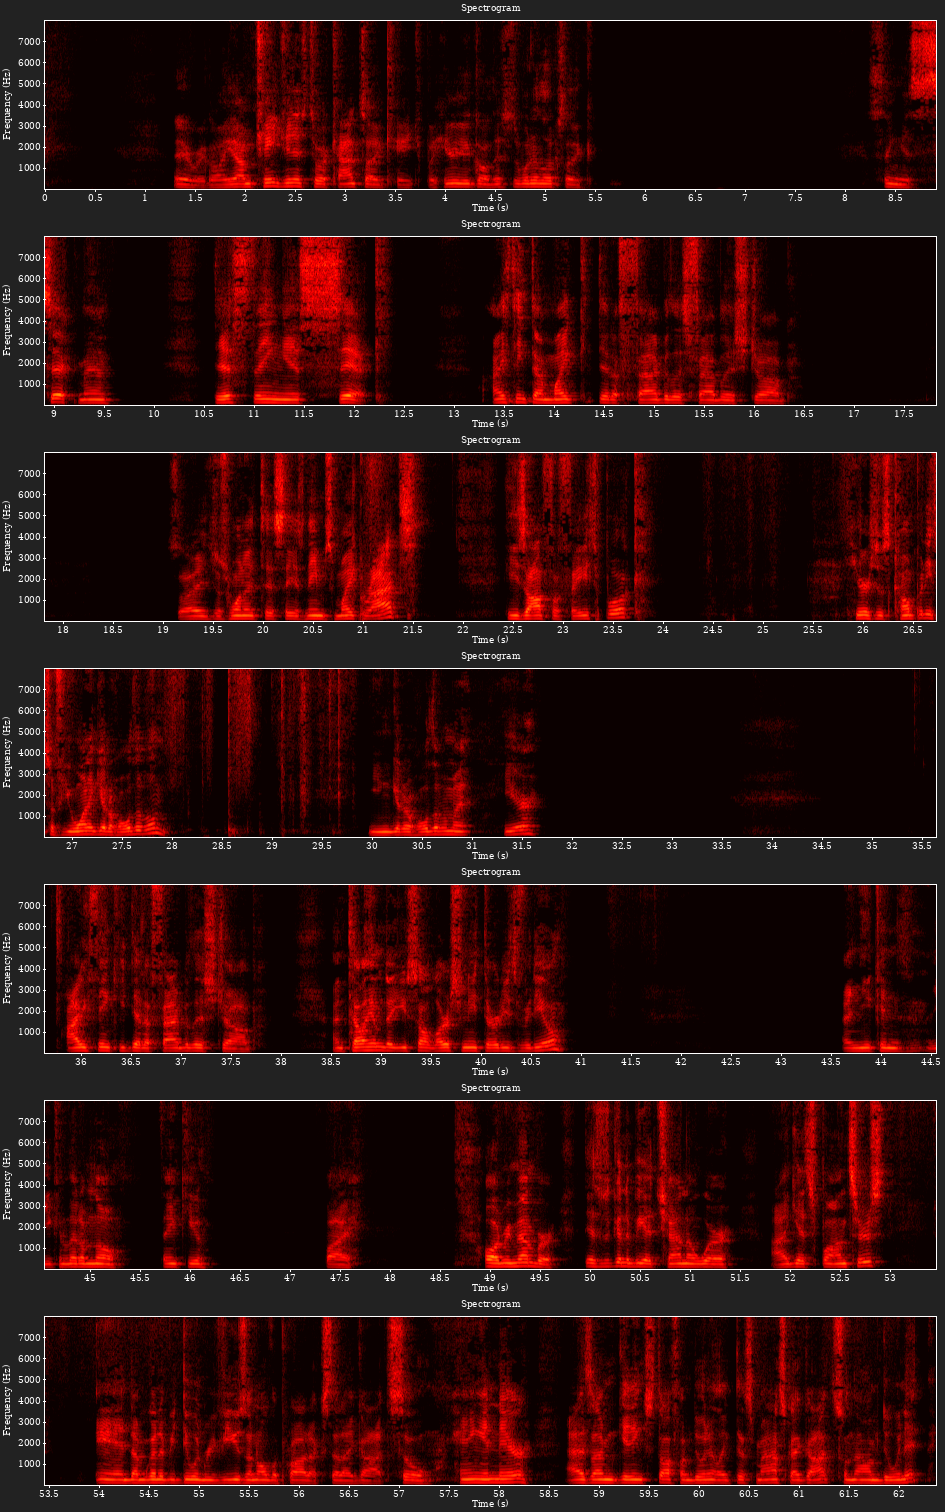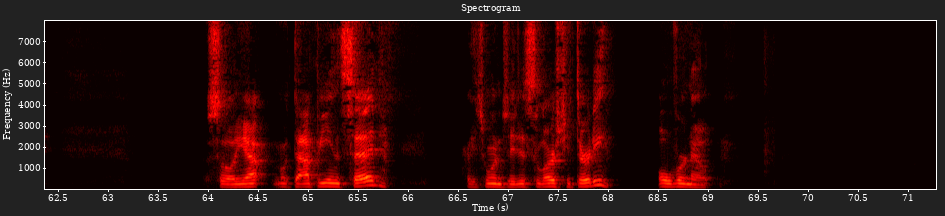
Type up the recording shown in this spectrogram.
There we go. Yeah, I'm changing this to a cat's eye cage, but here you go. This is what it looks like. This thing is sick, man. This thing is sick. I think that Mike did a fabulous, fabulous job. So I just wanted to say his name's Mike Ratz. He's off of Facebook. Here's his company. So if you want to get a hold of him, you can get a hold of him here. I think he did a fabulous job. And tell him that you saw Larceny 30's video. And you can you can let him know. Thank you. Bye. Oh, and remember, this is going to be a channel where I get sponsors. And I'm going to be doing reviews on all the products that I got. So hang in there as I'm getting stuff, I'm doing it like this mask I got. So now I'm doing it. So yeah, with that being said, I just want to say this is Larceny 30. Over and out.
